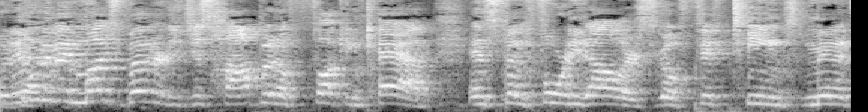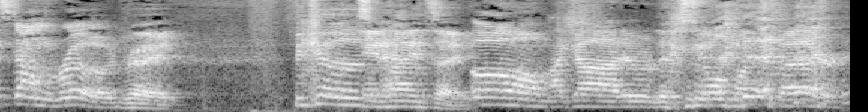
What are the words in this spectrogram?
But it would have been much better to just hop in a fucking cab and spend forty dollars to go fifteen minutes down the road Right. because In hindsight. Oh my god, it would have been so much better.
